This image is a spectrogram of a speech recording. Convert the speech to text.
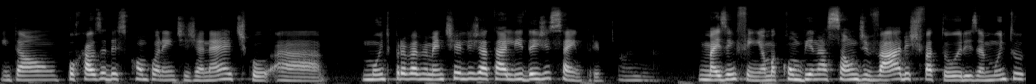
Então, por causa desse componente genético, ah, muito provavelmente ele já está ali desde sempre. Olha. Mas enfim, é uma combinação de vários fatores. É muito,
